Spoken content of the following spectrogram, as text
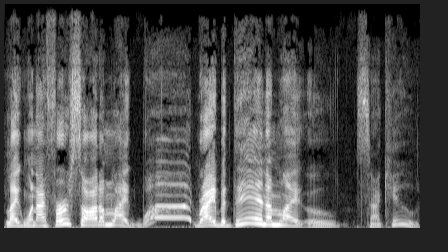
Like when I first saw it, I'm like, what? Right? But then I'm like, oh, it's not cute.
